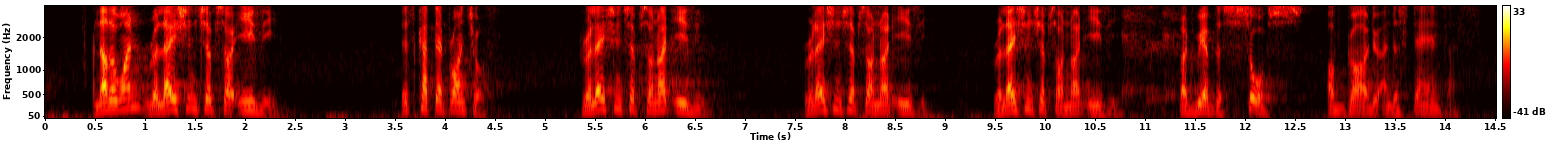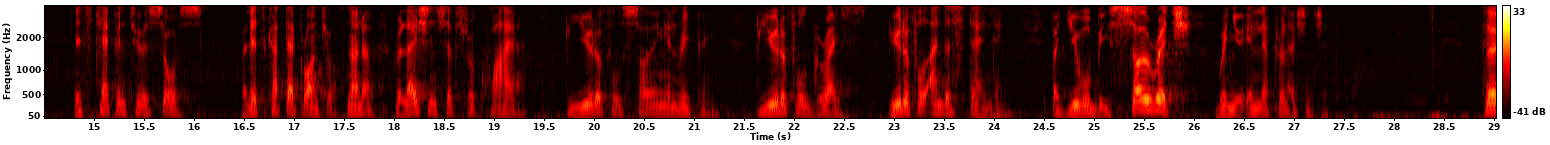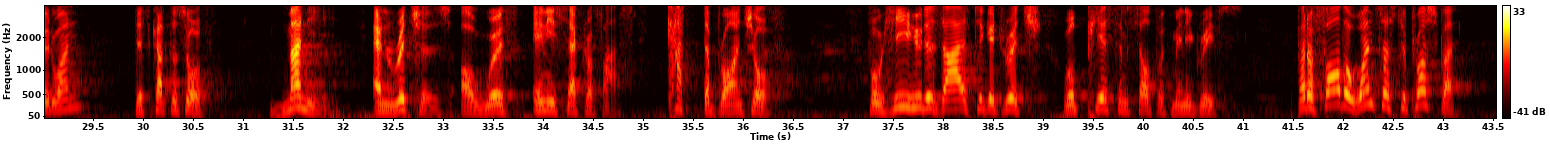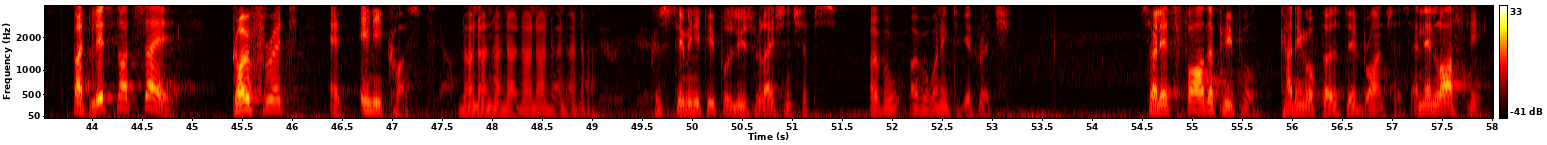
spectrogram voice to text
Another one, relationships are easy. Let's cut that branch off. Relationships are not easy. Relationships are not easy. Relationships are not easy, but we have the source of God who understands us. Let's tap into his source, but let's cut that branch off. No, no. Relationships require beautiful sowing and reaping, beautiful grace, beautiful understanding, but you will be so rich when you're in that relationship. Third one, let's cut this off. Money and riches are worth any sacrifice. Cut the branch off. For he who desires to get rich will pierce himself with many griefs. But a father wants us to prosper. But let's not say, go for it at any cost. No, no, no, no, no, no, no, no, no. Because too many people lose relationships over, over wanting to get rich. So let's father people cutting off those dead branches. And then lastly,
